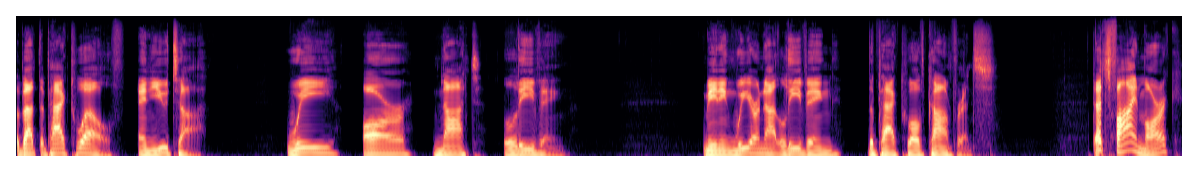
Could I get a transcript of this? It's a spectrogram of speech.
about the Pac 12 and Utah. We are not leaving, meaning we are not leaving the Pac 12 conference. That's fine, Mark.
